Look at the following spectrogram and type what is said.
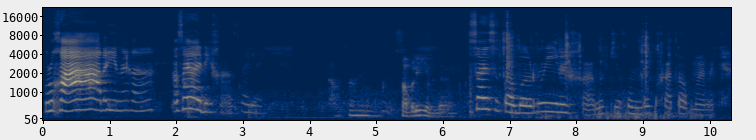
คุณลูกค้าได้ยินไหมคะเอาไส้อะไรดีคะไส้อะไรเอาไส้สตรอเบอรี่เหมือนเดิมไส้สตรอเบอรี่นะคะ เมื่อกี้คุณลูกค้าตอบมานะคะ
